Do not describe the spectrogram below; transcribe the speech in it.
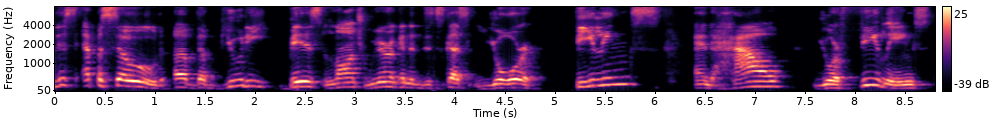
this episode of the Beauty Biz Launch, we are going to discuss your feelings and how your feelings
